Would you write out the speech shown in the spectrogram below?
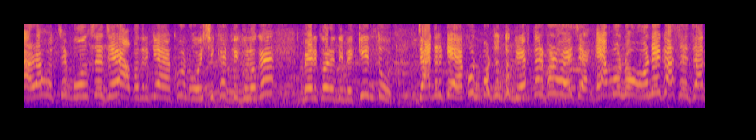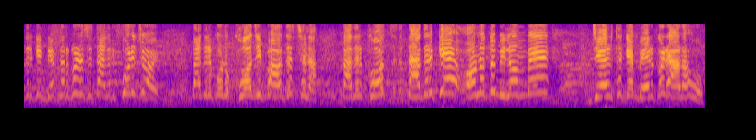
তারা হচ্ছে বলছে যে আমাদেরকে এখন ওই শিক্ষার্থীগুলোকে বের করে দিবে। কিন্তু যাদেরকে এখন পর্যন্ত গ্রেফতার করা হয়েছে, এমনও অনেক আছে যাদেরকে গ্রেফতার করেছে, তাদের পরিচয়, তাদের কোনো খোঁজই পাওয়া যাচ্ছে না। তাদের খোঁজ তাদেরকে অনত বিলম্বে জেল থেকে বের করে আনা হোক।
